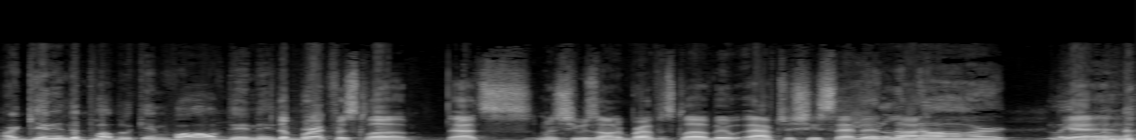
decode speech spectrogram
or getting the public involved in it. The Breakfast Club. That's when she was on the Breakfast Club. It, after she said hey, that, lot- Leonard. yeah, Leonard.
